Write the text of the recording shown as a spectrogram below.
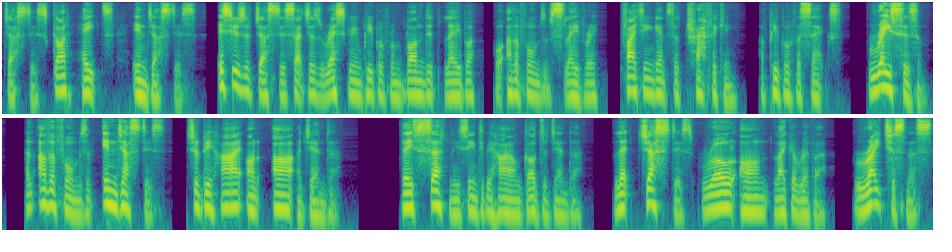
justice. God hates injustice. Issues of justice, such as rescuing people from bonded labor or other forms of slavery, fighting against the trafficking of people for sex, racism, and other forms of injustice, should be high on our agenda. They certainly seem to be high on God's agenda. Let justice roll on like a river, righteousness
